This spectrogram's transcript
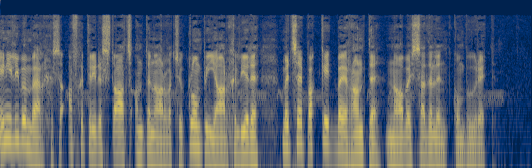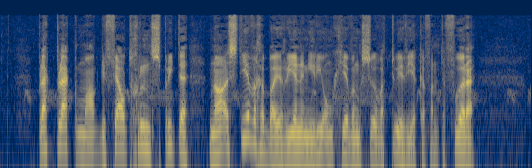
Henny Liebenberg is 'n afgetrede staatsamptenaar wat so klompie jaar gelede met sy pakket by Rante naby Sutherland kom boer het. Plek plek maak die veld groen spriete na 'n stewige by reën in hierdie omgewing so wat 2 weke van tevore.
